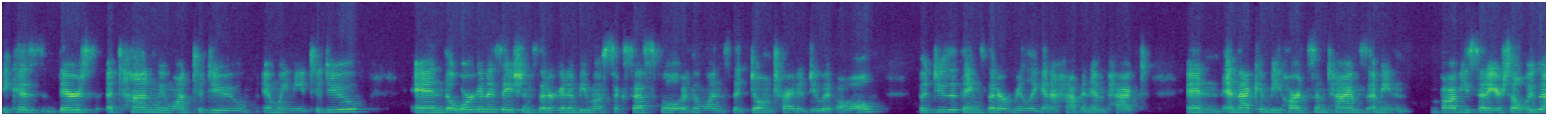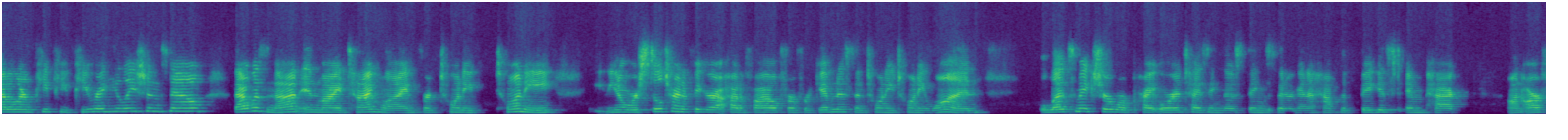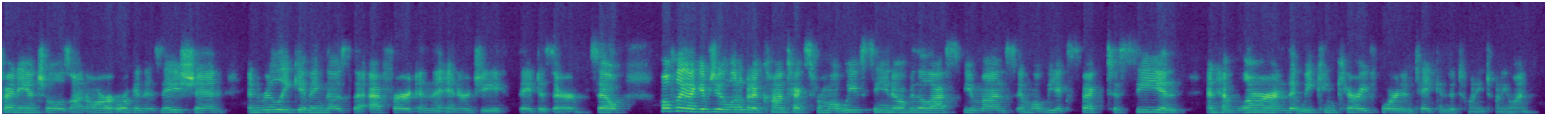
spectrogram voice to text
because there's a ton we want to do and we need to do. And the organizations that are going to be most successful are the ones that don't try to do it all, but do the things that are really going to have an impact. And, and that can be hard sometimes. I mean, Bob, you said it yourself. We've got to learn PPP regulations now. That was not in my timeline for 2020. You know, we're still trying to figure out how to file for forgiveness in 2021 let's make sure we're prioritizing those things that are going to have the biggest impact on our financials, on our organization, and really giving those the effort and the energy they deserve. So hopefully that gives you a little bit of context from what we've seen over the last few months and what we expect to see and, and have learned that we can carry forward and take into 2021.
